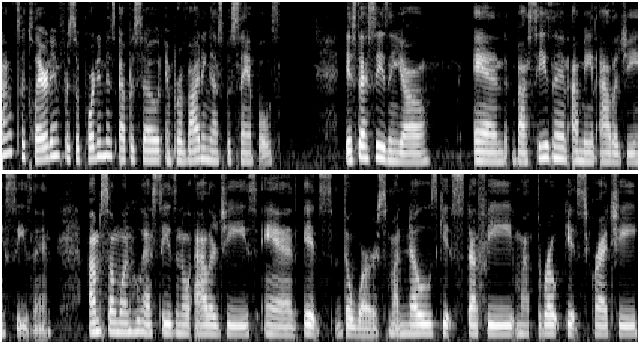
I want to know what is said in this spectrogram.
out to Claritin for supporting this episode and providing us with samples. It's that season, y'all. And by season, I mean allergy season. I'm someone who has seasonal allergies and it's the worst. My nose gets stuffy, my throat gets scratchy.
